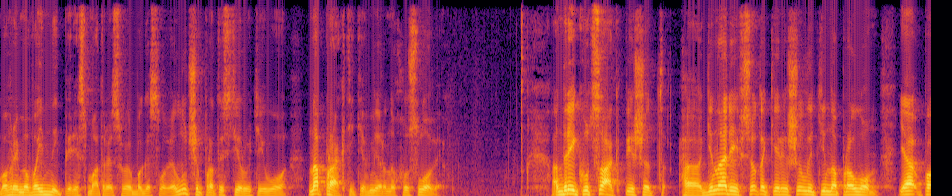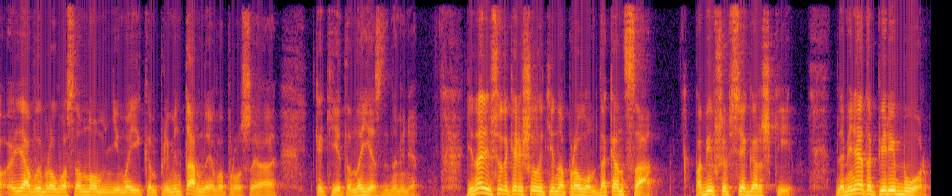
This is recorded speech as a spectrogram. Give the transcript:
во время войны пересматривать свое богословие. Лучше протестируйте его на практике в мирных условиях. Андрей Куцак пишет, «Э, Геннадий все-таки решил идти на пролом. Я, я выбрал в основном не мои комплементарные вопросы, а какие-то наезды на меня. Геннадий все-таки решил идти на пролом до конца, побивший все горшки. Для меня это перебор.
